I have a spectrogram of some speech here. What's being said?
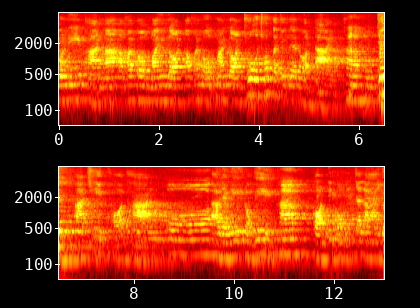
คนนี้ผ่านมาเอาข้าวต้มมาหยอดเอาขนมมาหยอดชูชกก็จึงได้รอดตายครับยึดอาชีพขอทานโอ้เอาอย่างนี้หลวงพี่ครับ ก่อนที่ผมจะลาโย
